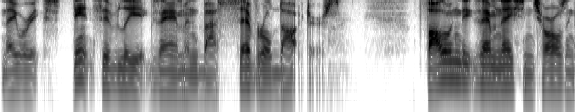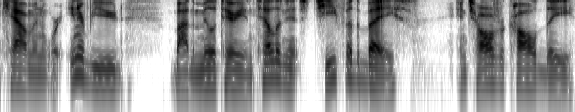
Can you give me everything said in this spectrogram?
and they were extensively examined by several doctors. Following the examination, Charles and Calvin were interviewed by the military intelligence chief of the base, and Charles recalled the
